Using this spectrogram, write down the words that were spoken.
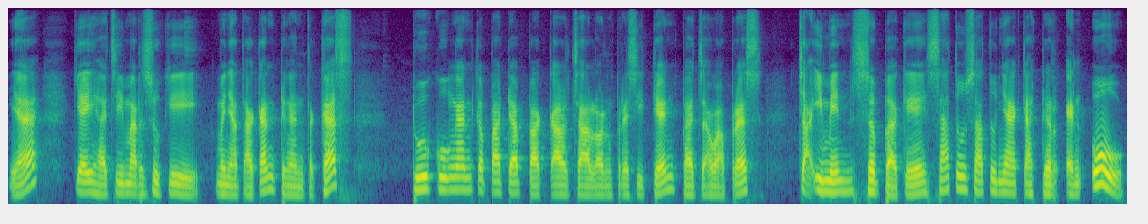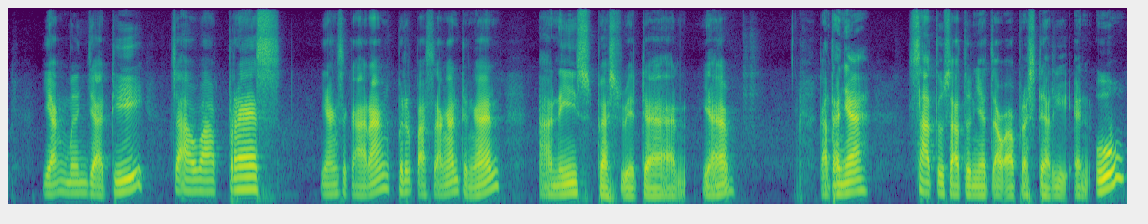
ya. Kiai Haji Marzuki menyatakan dengan tegas dukungan kepada bakal calon presiden bacawa pres Caimin sebagai satu-satunya kader NU yang menjadi cawapres yang sekarang berpasangan dengan Anies Baswedan ya. Katanya satu-satunya cawapres dari NU,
